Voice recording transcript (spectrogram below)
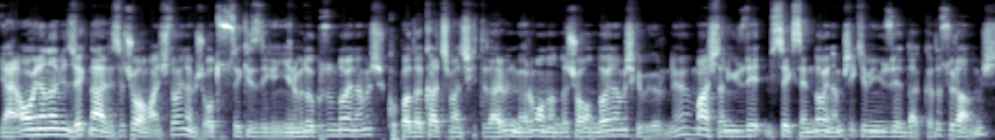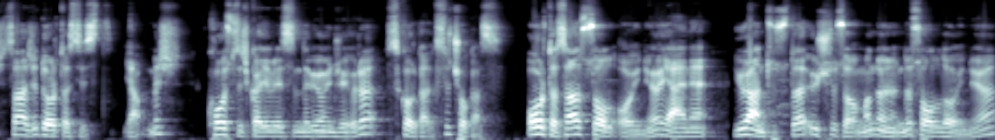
Yani oynanabilecek neredeyse çoğu maçta oynamış. 38 ligin 29'unda oynamış. Kupada kaç maç gittiler bilmiyorum. Onun da çoğunda oynamış gibi görünüyor. Maçların %70-80'inde oynamış. 2107 dakikada süre almış. Sadece 4 asist yapmış. Kostic kalibresinde bir oyuncuya göre skor katkısı çok az. Orta saha sol oynuyor. Yani Juventus'ta üçlü savunmanın önünde solda oynuyor.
